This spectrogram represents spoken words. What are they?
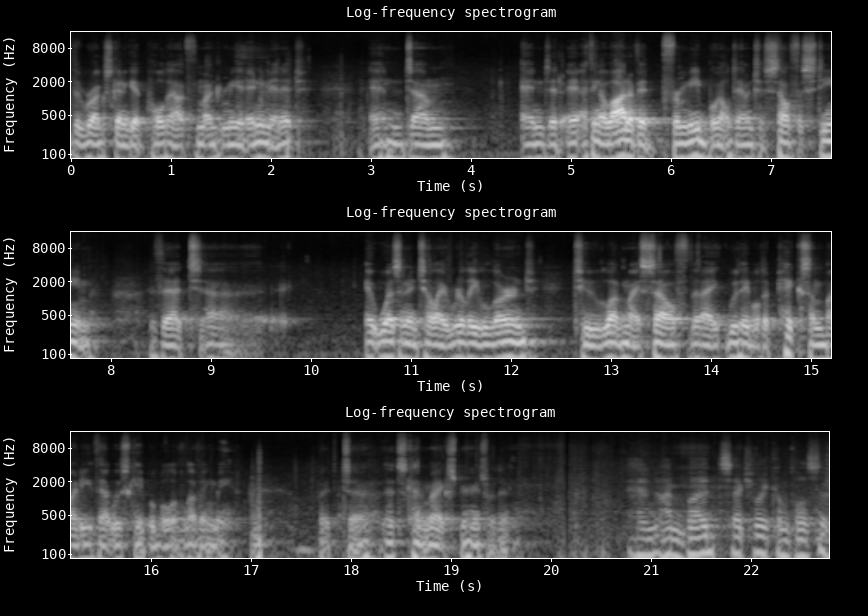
the rug's going to get pulled out from under me at any minute, and um, and it, I think a lot of it for me boiled down to self-esteem. That uh, it wasn't until I really learned to love myself that I was able to pick somebody that was capable of loving me. But uh, that's kind of my experience with it. and I'm Bud, sexually compulsive.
